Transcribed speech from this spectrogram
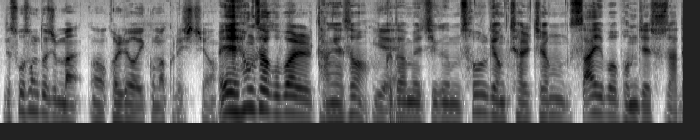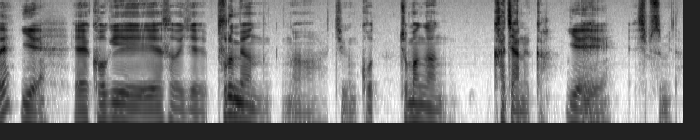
근데 소송도 좀 마- 어, 걸려 있고 막 그러시죠. 예, 형사 고발 당해서 예. 그다음에 지금 서울 경찰청 사이버 범죄 수사대 예. 예, 거기에서 이제 부르면 어, 지금 곧 조만간 가지 않을까 예. 예. 예. 싶습니다.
